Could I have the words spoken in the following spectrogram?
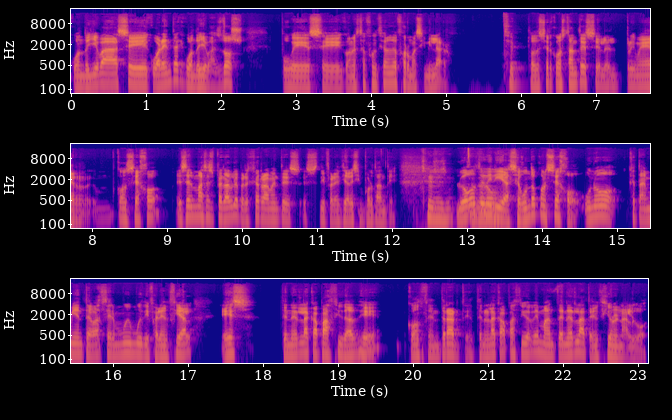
cuando llevas 40 que cuando llevas 2. Pues con esto funciona de forma similar. Sí. Entonces, ser constante es el, primer consejo. Es el más esperable, pero es que realmente es, diferencial, es importante. Sí, sí, sí. Luego te diría, segundo consejo, uno que también te va a hacer muy, muy diferencial es tener la capacidad de concentrarte, tener la capacidad de mantener la atención en algo.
